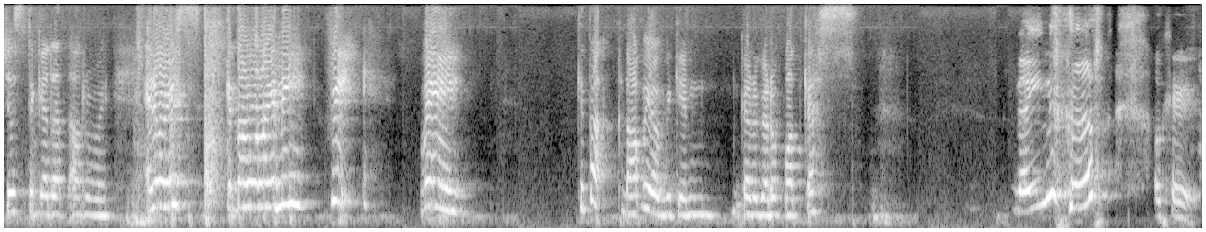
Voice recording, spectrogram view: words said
just to get that out of the way. Anyways, kita mulai nih. Vi, Wei, kita kenapa ya bikin gado-gado podcast? Nggak ingat. Okay.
